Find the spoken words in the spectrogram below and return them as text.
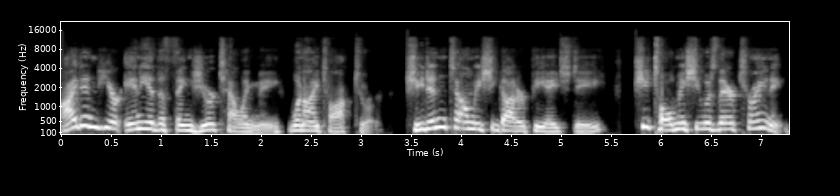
I didn't hear any of the things you're telling me when I talked to her. She didn't tell me she got her PhD. She told me she was there training.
